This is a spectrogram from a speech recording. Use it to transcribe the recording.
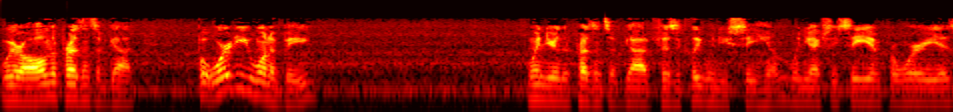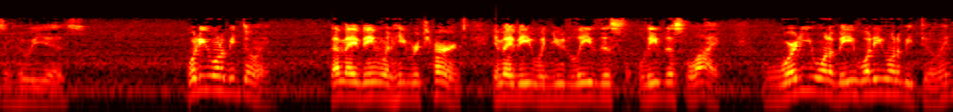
We're all in the presence of God. But where do you want to be when you're in the presence of God physically, when you see Him, when you actually see Him for where He is and who He is? What do you want to be doing? That may be when He returns. It may be when you leave this leave this life. Where do you want to be? What do you want to be doing?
